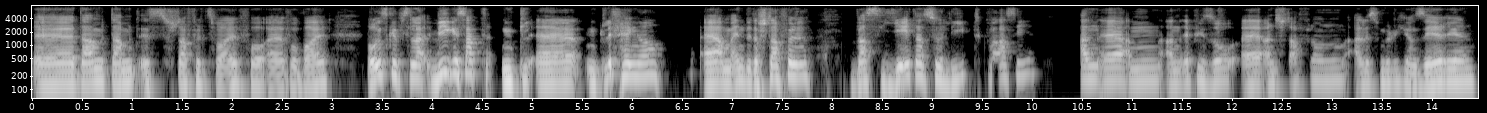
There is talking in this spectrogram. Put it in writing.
Äh, damit, damit ist Staffel 2 vor, äh, vorbei. Bei uns gibt es, wie gesagt, einen äh, einen Cliffhanger äh, am Ende der Staffel, was jeder so liebt quasi an, äh, an, an Episoden, äh, an Staffeln, alles mögliche und Serien.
